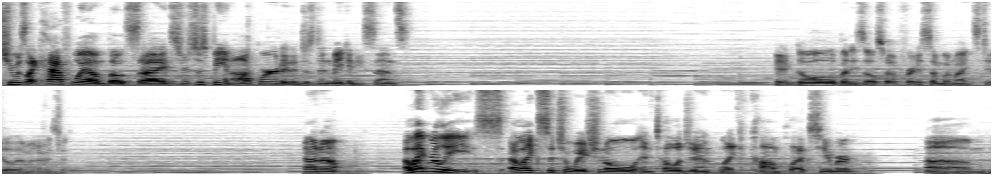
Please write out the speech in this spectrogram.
she was like halfway on both sides. She was just being awkward, and it just didn't make any sense. Made a goal, but he's also afraid someone might steal them. I don't know. I like really, I like situational, intelligent, like complex humor. Um,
